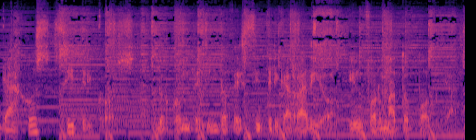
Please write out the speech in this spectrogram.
Gajos Cítricos, los contenidos de Cítrica Radio en formato podcast.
